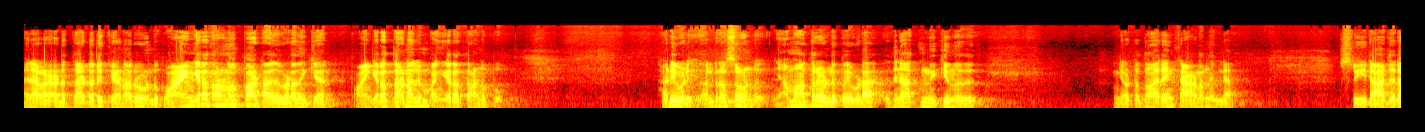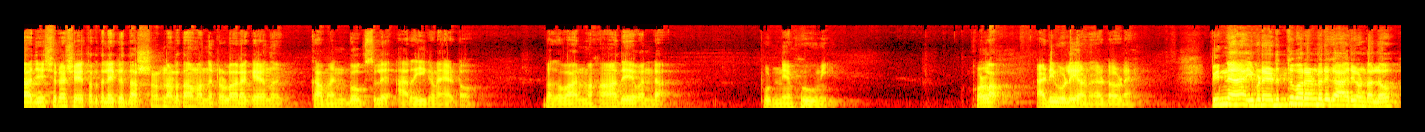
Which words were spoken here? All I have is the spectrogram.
അതിന് അടുത്തായിട്ടൊരു കിണറും ഉണ്ട്. ഭയങ്കര തണുപ്പാട്ടോ ഇവിടെ നിൽക്കാൻ. ഭയങ്കര തണലും ഭയങ്കര തണുപ്പും. അടിപൊളി. നല്ല രസമുണ്ട്. ഞാൻ മാത്രമേ ഉള്ളൂ ഇപ്പോൾ ഇവിടെ ഇതിനകത്ത് നിൽക്കുന്നത്. ഇങ്ങോട്ടൊന്നും ആരെയും കാണുന്നില്ല. ശ്രീ രാജരാജേശ്വര ക്ഷേത്രത്തിലേക്ക് ദർശനം നടത്താൻ വന്നിട്ടുള്ളവരൊക്കെ ഒന്ന് കമന്റ് ബോക്സിൽ അറിയിക്കണം കേട്ടോ. ഭഗവാൻ മഹാദേവന്റെ പുണ്യഭൂമി. കൊള്ളാം. അടിപൊളിയാണ് കേട്ടോ അവിടെ. പിന്നെ ഇവിടെ എടുത്തു പറയേണ്ട ഒരു കാര്യമുണ്ടല്ലോ.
